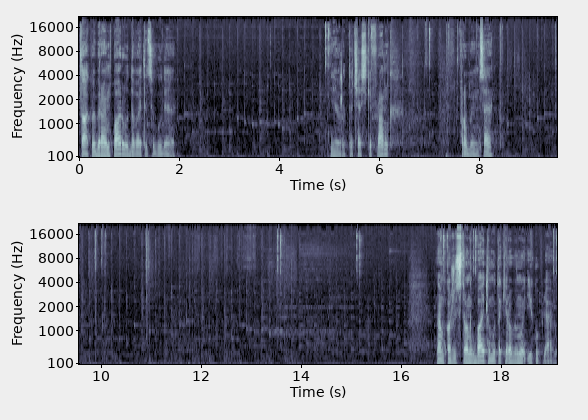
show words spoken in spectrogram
Так, вибираємо пару, давайте це буде євро та чеський франк. Пробуємо це. Нам кажуть buy, тому так і робимо і купляємо.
